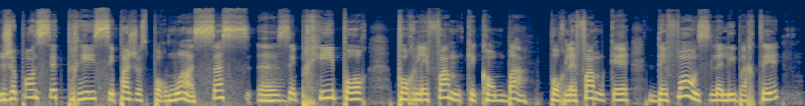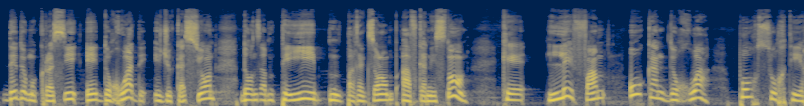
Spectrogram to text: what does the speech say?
Je pense que ce prix, c'est pas juste pour moi. Ça, mm. c'est prix pour, pour les femmes qui combattent, pour les femmes qui défendent la liberté de démocratie et droit d'éducation dans un pays, par exemple, Afghanistan, que les femmes aucun droit pour sortir,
